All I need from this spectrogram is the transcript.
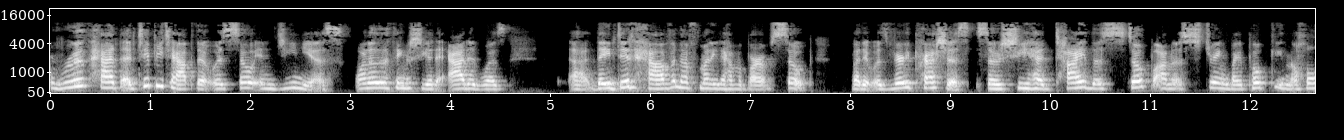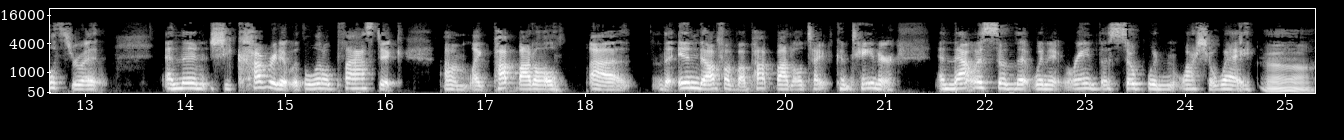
Ruth had a tippy tap that was so ingenious. One of the things she had added was uh, they did have enough money to have a bar of soap, but it was very precious. So she had tied the soap on a string by poking the hole through it. And then she covered it with a little plastic, um, like pop bottle, uh, the end off of a pop bottle type container. And that was so that when it rained, the soap wouldn't wash away. Oh.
